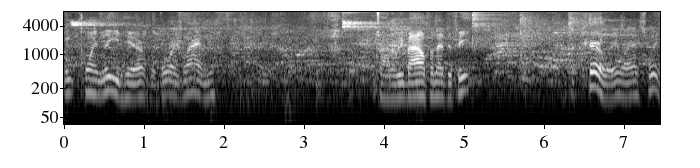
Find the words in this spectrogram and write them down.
Eight point lead here for Boys Latin. Trying to rebound from that defeat to Curley last week.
